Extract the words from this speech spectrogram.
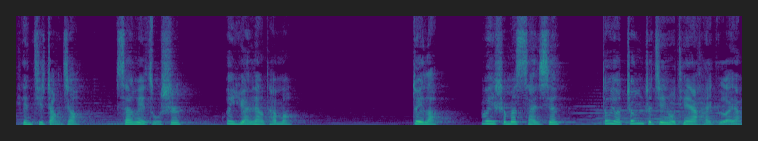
天机掌教三位祖师会原谅他吗？对了，为什么散仙都要争着进入天涯海阁呀？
